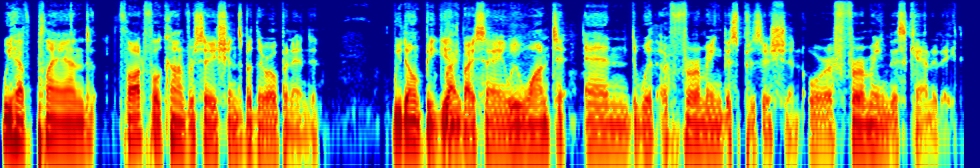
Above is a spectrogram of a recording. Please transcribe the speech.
we have planned thoughtful conversations, but they're open ended we don't begin right. by saying we want to end with affirming this position or affirming this candidate.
